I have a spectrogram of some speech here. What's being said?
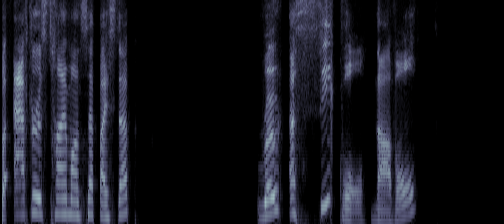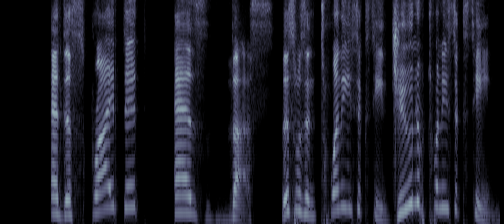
But after his time on Step by Step, wrote a sequel novel and described it as thus. This was in 2016, June of 2016.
